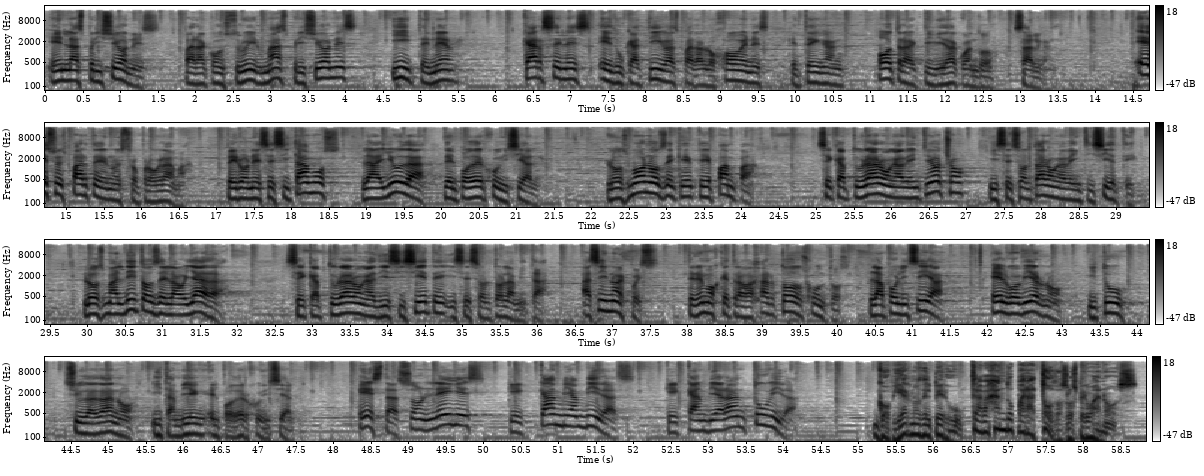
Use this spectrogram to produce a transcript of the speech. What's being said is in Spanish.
en las prisiones para construir más prisiones y tener cárceles educativas para los jóvenes que tengan otra actividad cuando salgan. Eso es parte de nuestro programa, pero necesitamos la ayuda del Poder Judicial. Los monos de Quepampa se capturaron a 28 y se soltaron a 27. Los malditos de la hollada se capturaron a 17 y se soltó la mitad. Así no es pues. Tenemos que trabajar todos juntos. La policía, el gobierno y tú, ciudadano, y también el Poder Judicial. Estas son leyes que cambian vidas, que cambiarán tu vida. Gobierno del Perú, trabajando para todos los peruanos.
